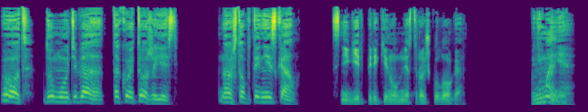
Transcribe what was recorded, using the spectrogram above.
Вот, думаю, у тебя такой тоже есть. Но чтоб ты не искал. Снегирь перекинул мне строчку лога. Внимание!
